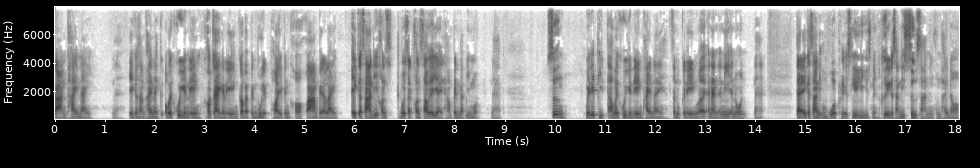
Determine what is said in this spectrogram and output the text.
สารภายในนะเอกสารภายในคือเอาไว้คุยกันเอง เข้าใจกันเองก็แบบเป็น bullet point เป็นข้อความเป็นอะไร เอกสารที่บริษัท consult ใหญ่ๆทำเป็นแบบนี้หมดนะครับซึ่ง ไม่ได้ผิดเอาไว้คุยกันเองภายในสนุกกันเองว่าอันนั้นอันนี้อันโน้นนะฮะแต่เอกสารที่ผมพูดว่า press release เนี่ยคือเอกสารที่สื่อสารถึงคนภายนอก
